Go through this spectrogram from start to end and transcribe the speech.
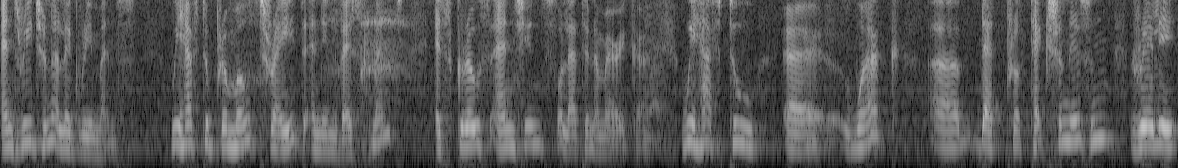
and regional agreements. We have to promote trade and investment as growth engines for Latin America. We have to uh, work uh, that protectionism really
